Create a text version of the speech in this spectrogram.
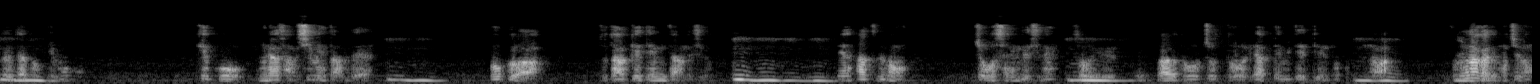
が出た時も、結構皆さん閉めたんで、うんうん。僕はちょっと開けてみたんですよ。うんうんうんで、初の挑戦ですね。うんそういうテイクアウトをちょっとやってみてっていううん。のは、その中でもちろん、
